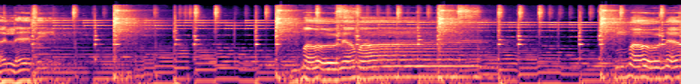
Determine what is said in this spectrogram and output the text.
అలరి మౌనమా? మౌనమా?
